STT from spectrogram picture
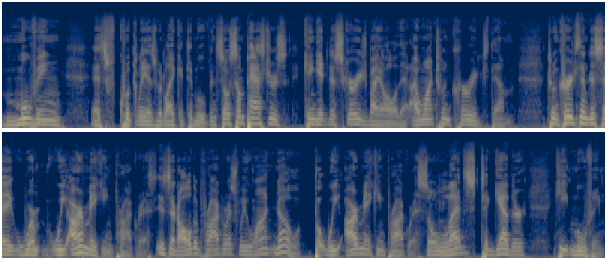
moving as quickly as we'd like it to move. And so some pastors can get discouraged by all of that. I want to encourage them, to encourage them to say, We're, we are making progress. Is it all the progress we want? No, but we are making progress. So mm-hmm. let's together keep moving.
